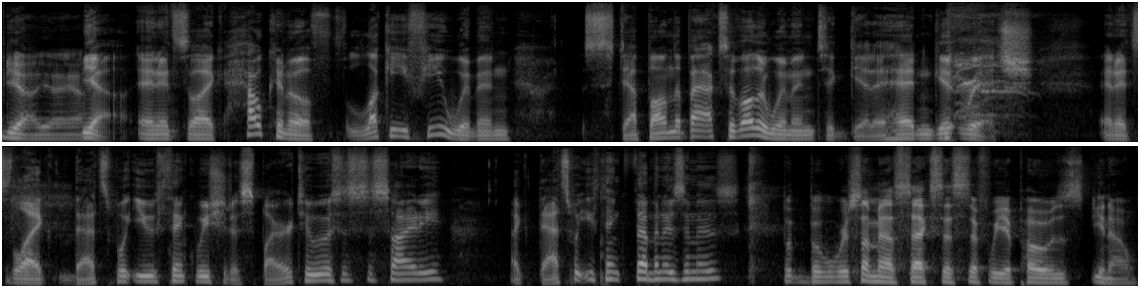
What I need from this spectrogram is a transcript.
Yeah, yeah, yeah. Yeah, and it's like, how can a f- lucky few women step on the backs of other women to get ahead and get rich? and it's like, that's what you think we should aspire to as a society? Like, that's what you think feminism is? But but we're somehow sexist if we oppose, you know,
